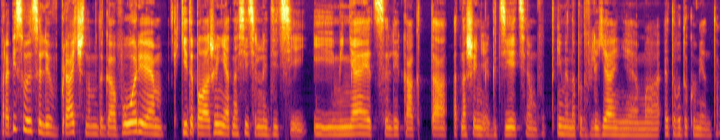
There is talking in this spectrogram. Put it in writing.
Прописываются ли в брачном договоре какие-то положения относительно детей? И меняется ли как-то отношение к детям вот именно под влиянием а, этого документа?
